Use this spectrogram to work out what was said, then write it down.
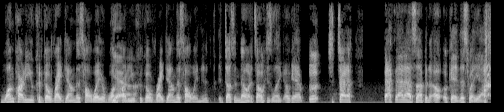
one part of you could go right down this hallway, or one part of you could go right down this hallway, and it, it doesn't know. And it's always like, okay, I'm, uh, just try to back that ass up, and oh, okay, this way, yeah.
